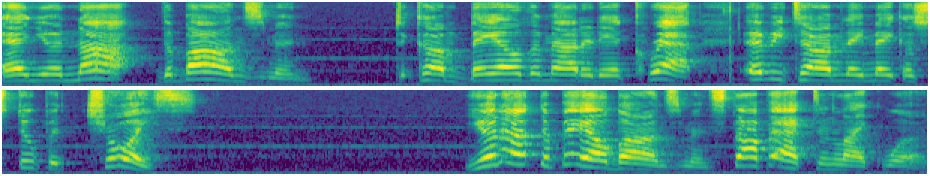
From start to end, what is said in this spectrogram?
And you're not the bondsman to come bail them out of their crap every time they make a stupid choice. You're not the bail bondsman. Stop acting like one.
